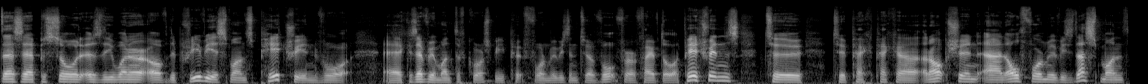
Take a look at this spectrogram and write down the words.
this episode is the winner of the previous month's Patreon vote, because uh, every month, of course, we put four movies into a vote for our five dollar patrons to to pick pick a, an option, and all four movies this month,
